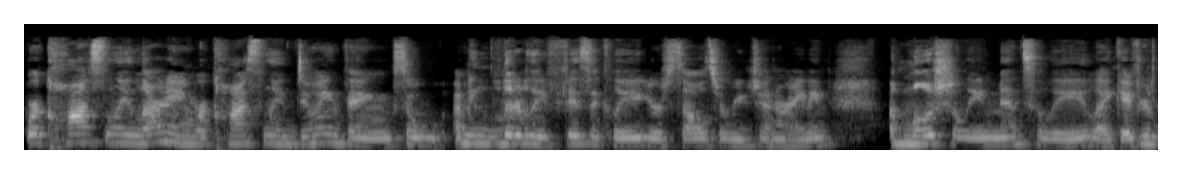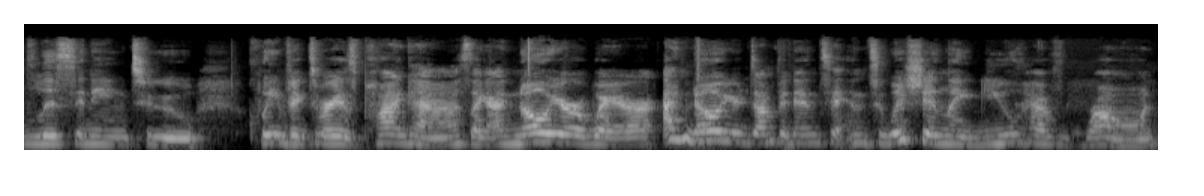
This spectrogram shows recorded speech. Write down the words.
we're constantly learning, we're constantly doing things. So, I mean, literally physically, your cells are regenerating, emotionally, mentally. Like, if you're listening to Queen Victoria's podcast, like, I know you're aware, I know you're dumping into intuition, like, you have grown.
